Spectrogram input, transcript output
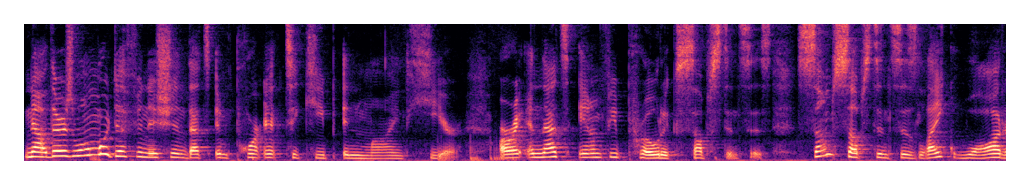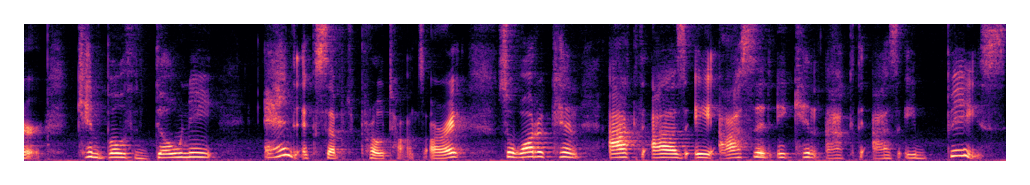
Now, there's one more definition that's important to keep in mind here. All right, and that's amphiprotic substances. Some substances, like water, can both donate and accept protons. All right, so water can act as a acid, it can act as a base.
